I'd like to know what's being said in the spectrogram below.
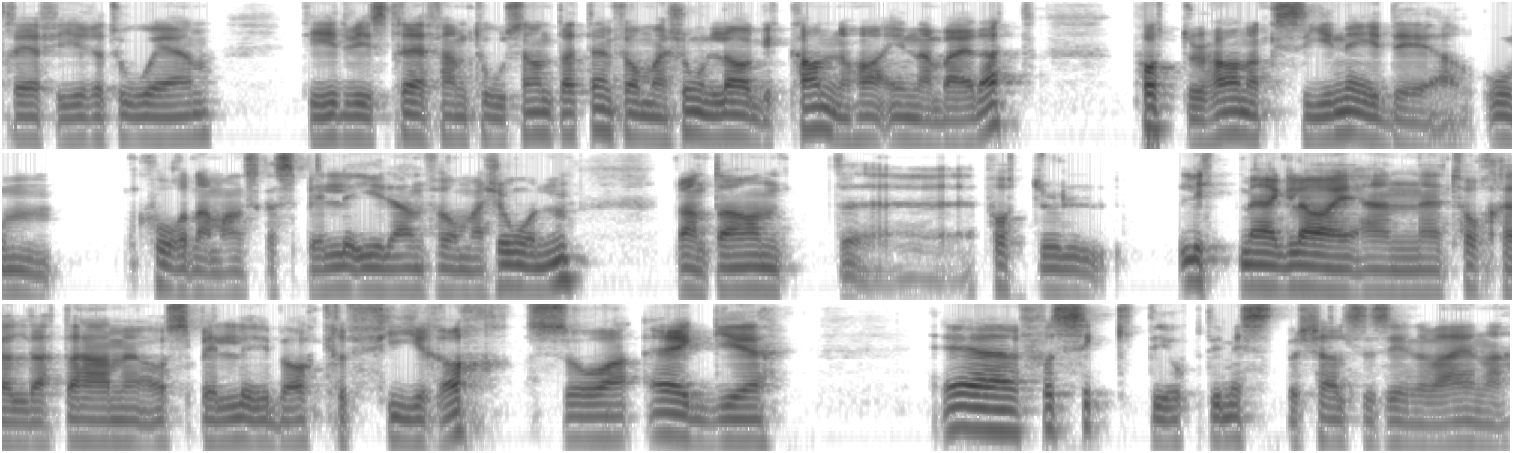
3-4-2-1 tidvis 3-5-2. sant? Dette er en formasjon laget kan ha innarbeidet. Potter har nok sine ideer om hvordan man skal spille i den formasjonen. Blant annet eh, Potter litt mer glad i enn Torhell dette her med å spille i bakre firer. Så jeg eh, er forsiktig optimist på Chelsea sine vegne.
